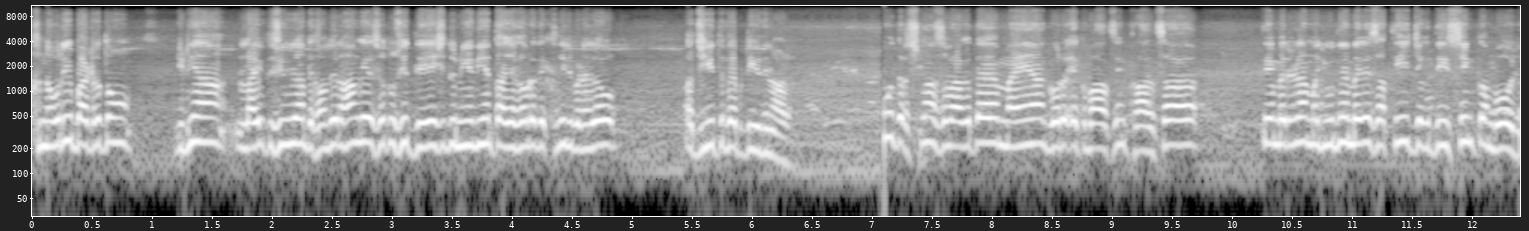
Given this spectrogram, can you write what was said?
ਖਨੌਰੀ ਬਾਰਡਰ ਤੋਂ ਜਿਹੜੀਆਂ ਲਾਈਵ ਤਸਵੀਰਾਂ ਦਿਖਾਉਂਦੇ ਰਹਾਂਗੇ, ਸੋ ਤੁਸੀਂ ਦੇਸ਼ ਦੁਨੀਆ ਦੀਆਂ ਤਾਜ਼ਾ ਖਬਰਾਂ ਦੇਖਣ ਲਈ ਬਣੇ ਰਹੋ ਅਜੀਤ ਵੈਬ ਟੀਵੀ ਦੇ ਨਾਲ। ਦਰਸ਼ਕਾਂ ਦਾ ਸਵਾਗਤ ਹੈ। ਮੈਂ ਹਾਂ ਗੁਰ, ਇਕਬਾਲ ਸਿੰਘ ਖਾਲਸਾ। ਤੇ ਮੇਰੇ ਨਾਲ ਮੌਜੂਦ ਨੇ, ਮੇਰੇ ਸਾਥੀ ਜਗਦੀਸ਼ ਸਿੰਘ ਕੰਬੋਜ।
